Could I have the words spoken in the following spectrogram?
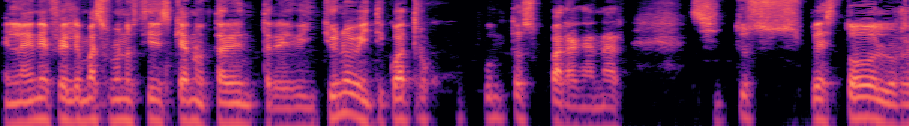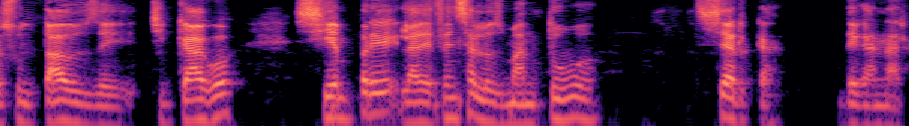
En la NFL más o menos tienes que anotar entre 21 y 24 puntos para ganar. Si tú ves todos los resultados de Chicago, siempre la defensa los mantuvo cerca de ganar,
